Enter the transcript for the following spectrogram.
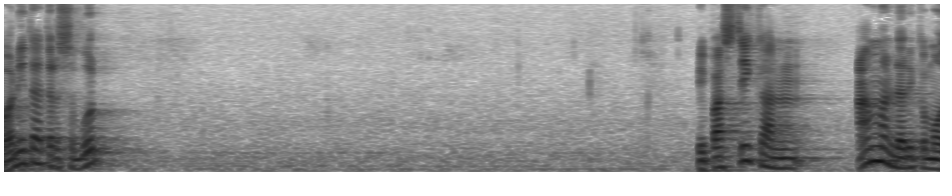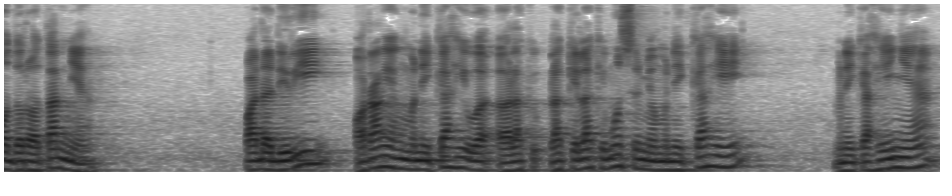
wanita tersebut dipastikan aman dari kemodorotannya pada diri orang yang menikahi laki-laki muslim yang menikahi menikahinya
